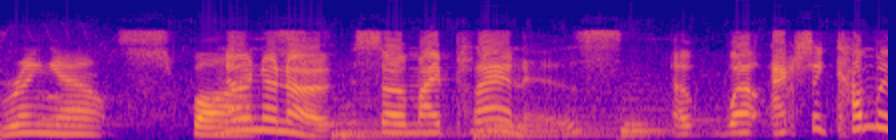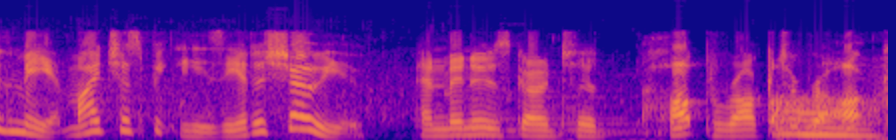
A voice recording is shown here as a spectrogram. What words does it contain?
bring out spikes. No, no, no. So my plan is, uh, well, actually, come with me. It might just be easier to show you. And Minu's going to hop rock to Oh. rock.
